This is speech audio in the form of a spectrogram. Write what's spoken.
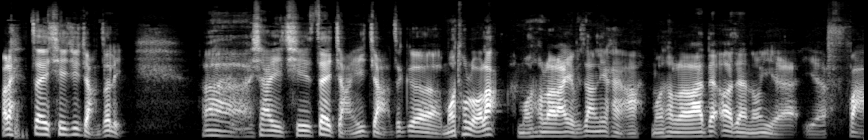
好嘞，这一期就讲这里啊，下一期再讲一讲这个摩托罗拉。摩托罗拉也非常厉害啊，摩托罗拉在二战中也也发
